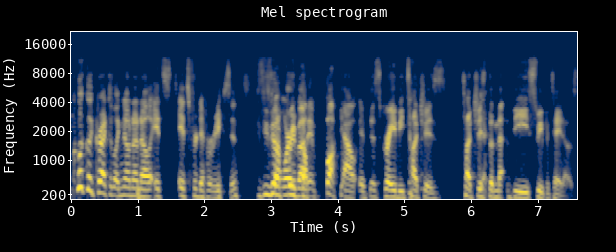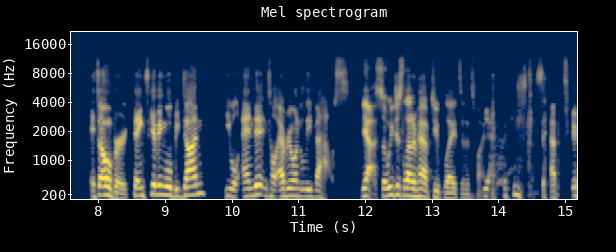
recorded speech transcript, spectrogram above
quickly corrected, like, no, no, no, it's it's for different reasons. because he's gonna Don't worry freak about the him. Fuck out if this gravy touches touches the the sweet potatoes. It's over. Thanksgiving will be done. He will end it and tell everyone to leave the house. Yeah, so we just let him have two plates and it's fine. Yeah, he's gonna have to.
